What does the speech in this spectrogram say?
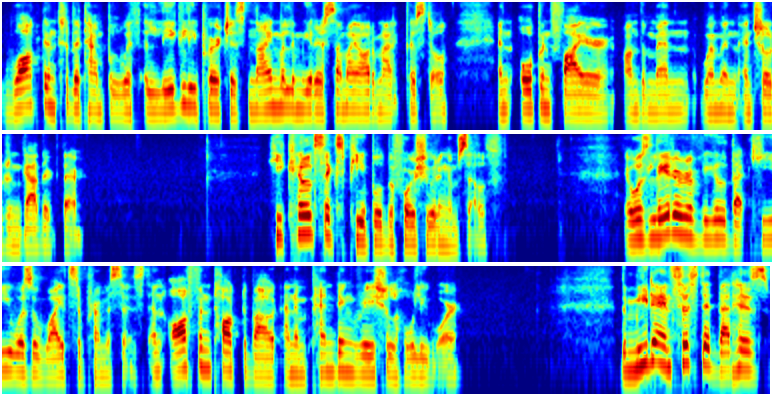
walked into the temple with a legally purchased 9mm semi automatic pistol and opened fire on the men, women, and children gathered there. He killed six people before shooting himself. it was later revealed that he was a white supremacist and often talked about an impending racial holy war. The media insisted that his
